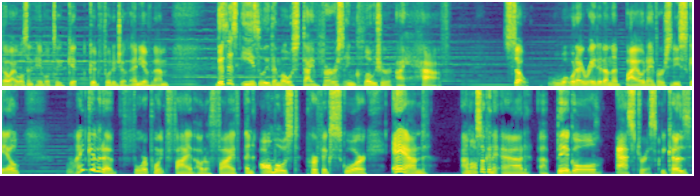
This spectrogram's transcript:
though I wasn't able to get good footage of any of them. This is easily the most diverse enclosure I have. So, what would I rate it on the biodiversity scale? I'd give it a 4.5 out of 5, an almost perfect score. And I'm also going to add a big ol' asterisk because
